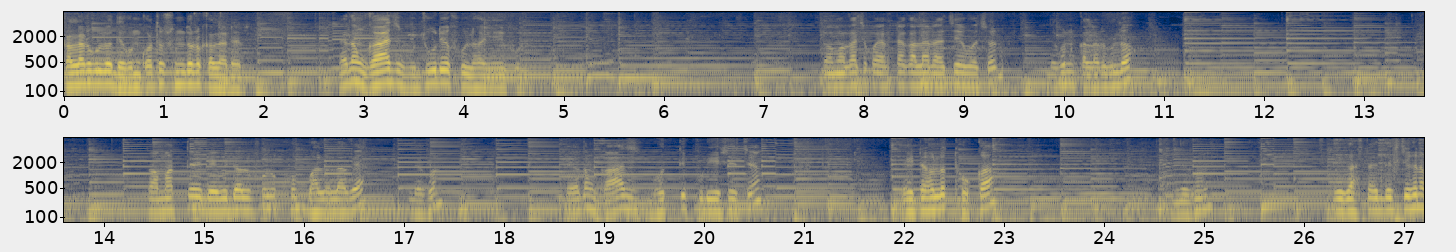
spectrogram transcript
কালারগুলো দেখুন, কত সুন্দর কালারের। একদম গাছ জুড়ে ফুল হয় এই ফুল। তো আমার কাছে কয়েকটা কালার আছে এবছর দেখুন কালারগুলো তো আমার তো এই বেবি ডল ফুল খুব ভালো লাগে, দেখুন। একদম গাছ ভর্তি কুড়ি এসেছে। এইটা হলো থোকা। দেখুন। এই গাছটায় দেখছি এখানে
